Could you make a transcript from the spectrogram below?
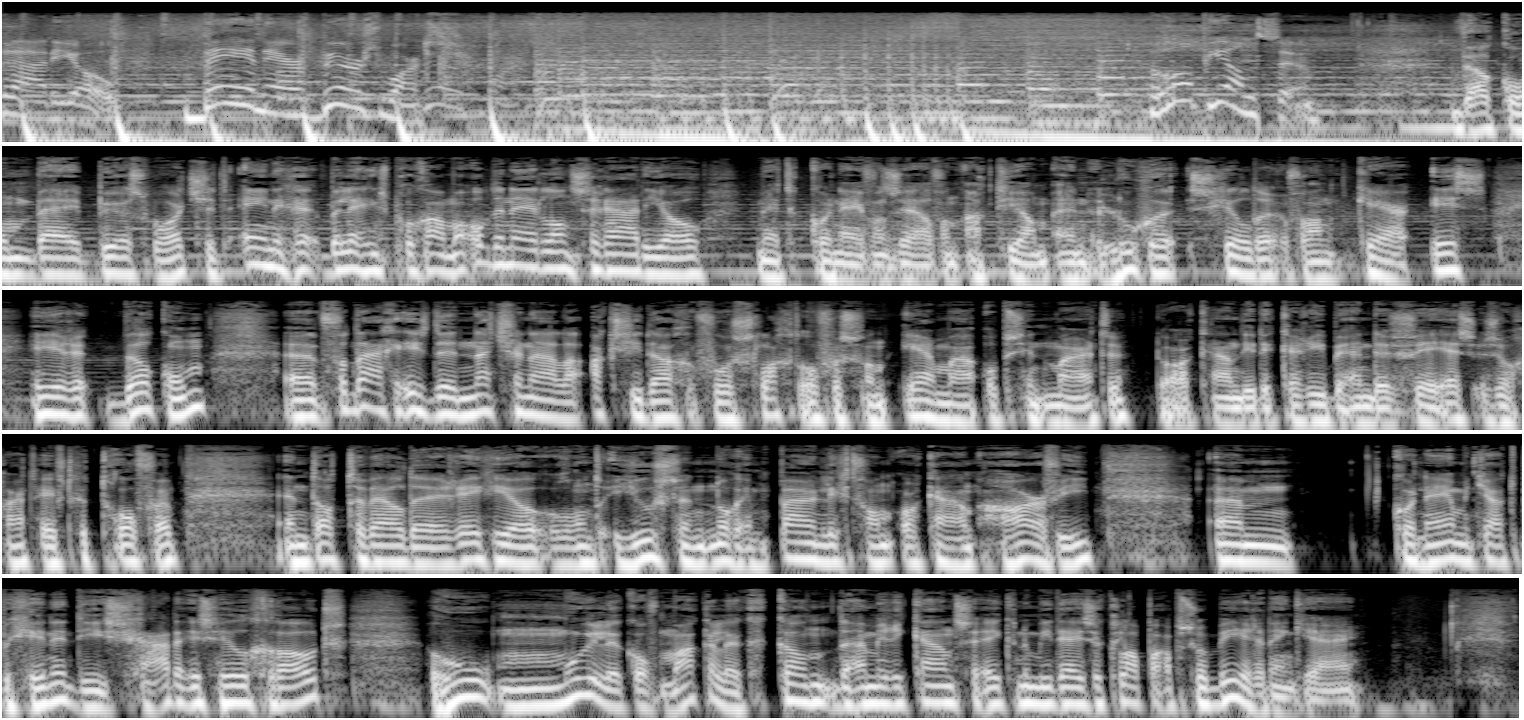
Nieuwsradio. BNR Beurswatch. Rob Jansen. Welkom bij Beurswatch, het enige beleggingsprogramma op de Nederlandse radio. Met Corné van Zijl van Actiam en Loege Schilder van Care Is. Heren, welkom. Uh, vandaag is de Nationale Actiedag voor slachtoffers van Irma op Sint Maarten. De orkaan die de Cariben en de VS zo hard heeft getroffen. En dat terwijl de regio rond Houston nog in puin ligt van orkaan Harvey. Um, Corné, met jou te beginnen, die schade is heel groot. Hoe moeilijk of makkelijk kan de Amerikaanse economie deze klappen absorberen, denk jij?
